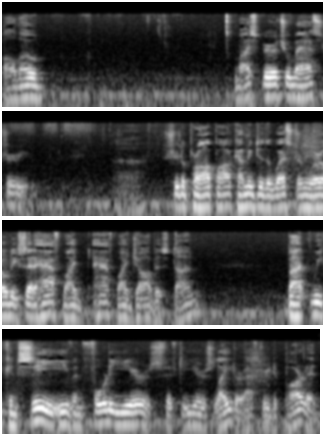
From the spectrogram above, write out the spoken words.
although my spiritual master, uh, Srila Prabhupada, coming to the Western world, he said, half my, half my job is done. But we can see even 40 years, 50 years later, after he departed,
